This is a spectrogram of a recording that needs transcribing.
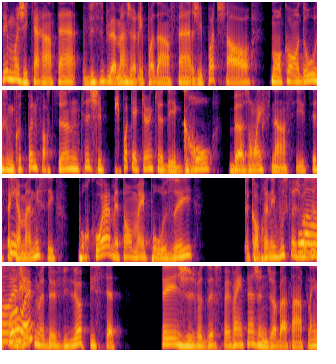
tu sais, moi, j'ai 40 ans, visiblement, je n'aurai pas d'enfant, j'ai pas de char, mon condo, ça me coûte pas une fortune. tu sais, Je ne suis pas quelqu'un qui a des gros besoins financiers. tu sais. Fait qu'à un moment donné, c'est pourquoi, mettons, m'imposer? Comprenez-vous ce que je veux Ouais, dire? ouais, Ce ouais. rythme de vie-là, puis cette. tu sais, je veux dire, ça fait 20 ans que j'ai une job à temps plein.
